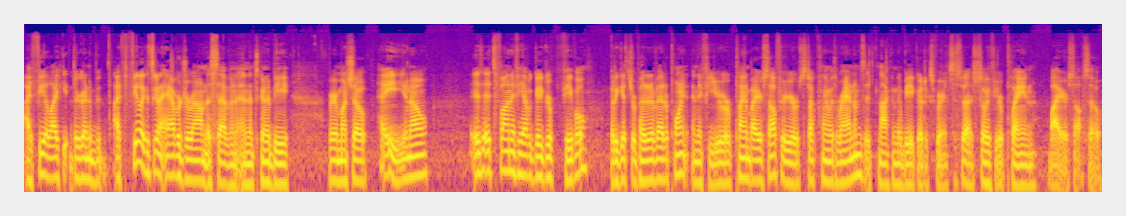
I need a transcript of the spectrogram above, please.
I feel like they're going to be. I feel like it's going to average around a seven, and it's going to be very much so. Hey, you know, it, it's fun if you have a good group of people, but it gets repetitive at a point. And if you're playing by yourself or you're stuck playing with randoms, it's not going to be a good experience, especially if you're playing by yourself. So,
